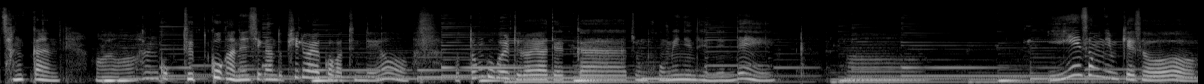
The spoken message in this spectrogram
잠깐 어, 한 곡 듣고 가는 시간도 필요할 것 같은데요. 어떤 곡을 들어야 될까 좀 고민이 됐는데 어, 이혜성님께서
